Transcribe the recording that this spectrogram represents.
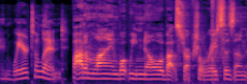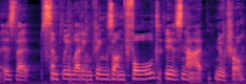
and where to lend. Bottom line, what we know about structural racism is that simply letting things unfold is not neutral.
